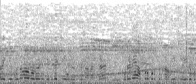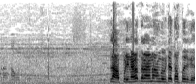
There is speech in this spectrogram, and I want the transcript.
நாளைக்கு முதல்வரோட நீங்க நிகழ்ச்சி ஒன்று இருக்கிறனால உடனே அப்புறப்படுத்துற முயற்சியில் ஈடுபடுறாங்க காவல்துறை. இல்ல அப்படி நடத்துறாங்கன்னா அவங்க விட்ட தப்பு இருக்கு.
